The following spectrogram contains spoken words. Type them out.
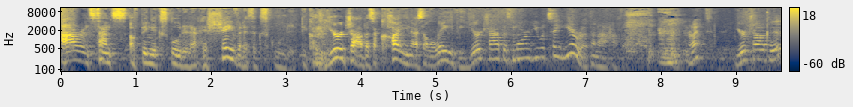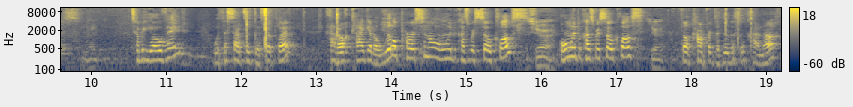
Aaron's sense of being excluded and his Shevet is excluded because your job as a Kain, as a Levi, your job is more, you would say, Yira than Ahava. right? Your job is to be Oved with a sense of discipline. Can I get a little personal only because we're so close? Sure. Only because we're so close? Sure. Feel comfort to do this with Chanukah.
